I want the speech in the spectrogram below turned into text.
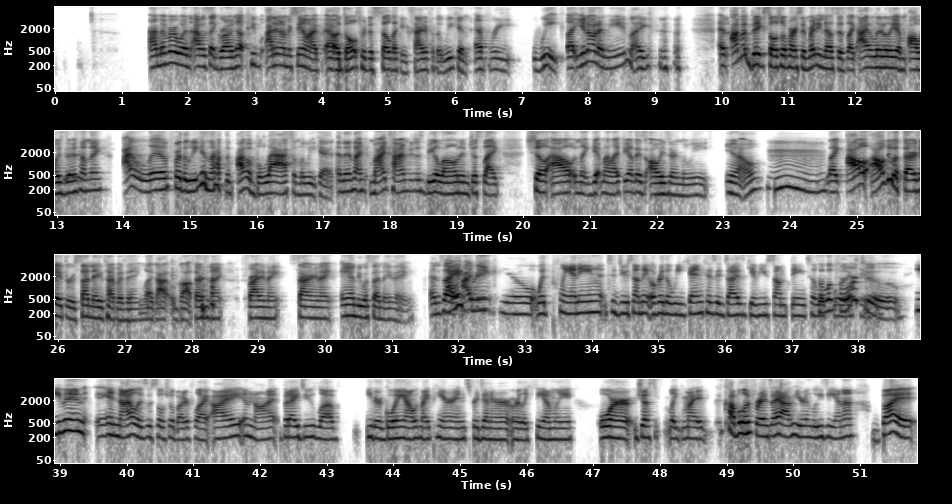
I remember when I was like growing up, people I didn't understand why uh, adults were just so like excited for the weekend every week. Like, you know what I mean? Like, and I'm a big social person. Brittany knows this. Like, I literally am always doing something. I live for the weekends. I have to I have a blast on the weekend. And then like my time to just be alone and just like chill out and like get my life together is always during the week, you know? Mm. Like I'll I'll do a Thursday through Sunday type of thing. Like I go out Thursday night, Friday night, Saturday night, and do a Sunday thing. And so I I, think with you with planning to do something over the weekend because it does give you something to, to look forward to. Even and Niall is a social butterfly. I am not, but I do love either going out with my parents for dinner or like family or just like my couple of friends I have here in Louisiana. But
